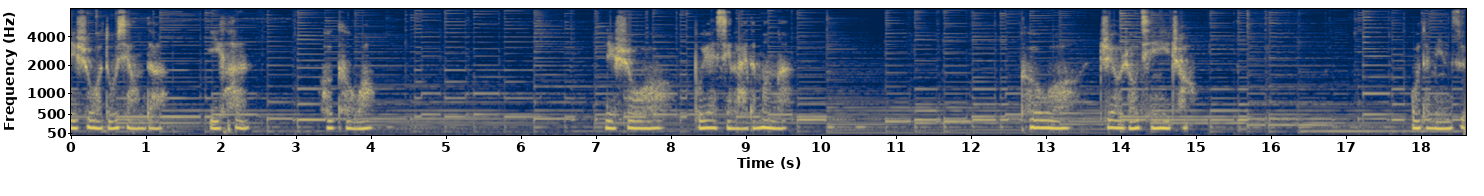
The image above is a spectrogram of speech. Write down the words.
你是我独享的遗憾和渴望。你是我不愿醒来的梦啊。可我只有柔情一场，我的名字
